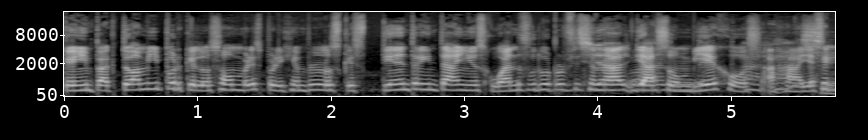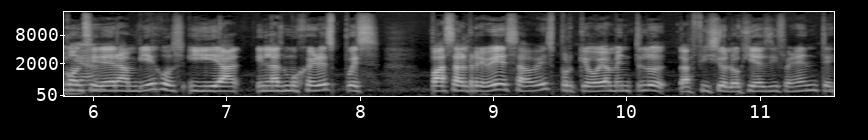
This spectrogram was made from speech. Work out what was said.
que me impactó a mí porque los hombres, por ejemplo, los que tienen 30 años jugando fútbol profesional ya, son de- viejos, ajá, ajá, ya sí. se consideran viejos y a- en las mujeres pues pasa al revés, ¿sabes? Porque obviamente lo- la fisiología es diferente.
